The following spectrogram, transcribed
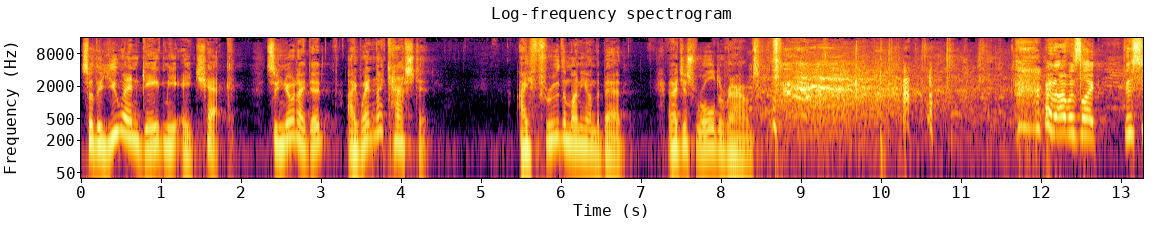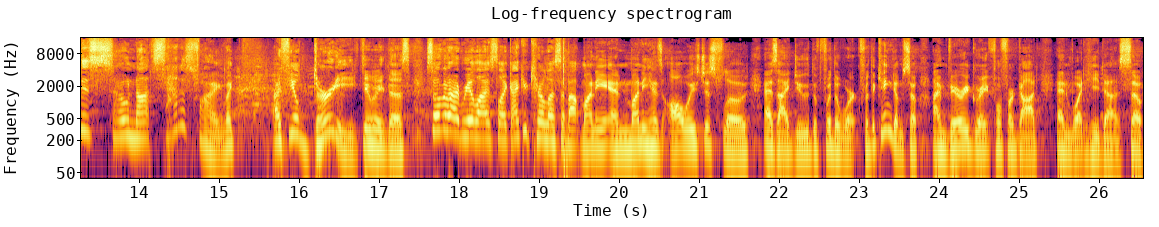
So the UN gave me a check. So you know what I did? I went and I cashed it. I threw the money on the bed and I just rolled around. and I was like, this is so not satisfying. Like, I feel dirty doing this. So then I realized, like, I could care less about money, and money has always just flowed as I do the, for the work for the kingdom. So I'm very grateful for God and what He does. So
